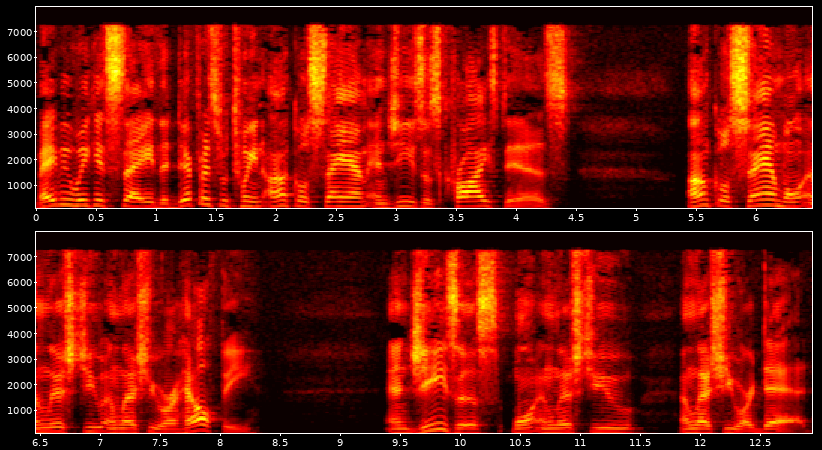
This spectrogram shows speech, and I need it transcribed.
Maybe we could say the difference between Uncle Sam and Jesus Christ is Uncle Sam won't enlist you unless you are healthy, and Jesus won't enlist you unless you are dead.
